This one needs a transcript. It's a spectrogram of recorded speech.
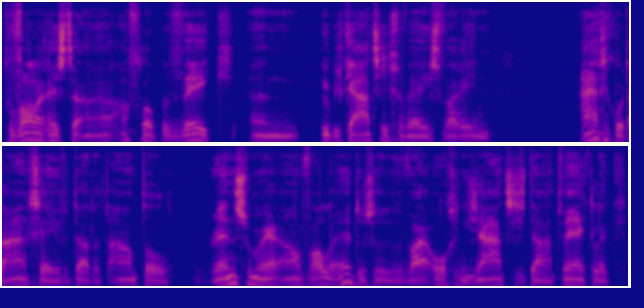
toevallig is er eh, afgelopen week een publicatie geweest waarin eigenlijk wordt aangegeven dat het aantal ransomware aanvallen, hè, dus waar organisaties daadwerkelijk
